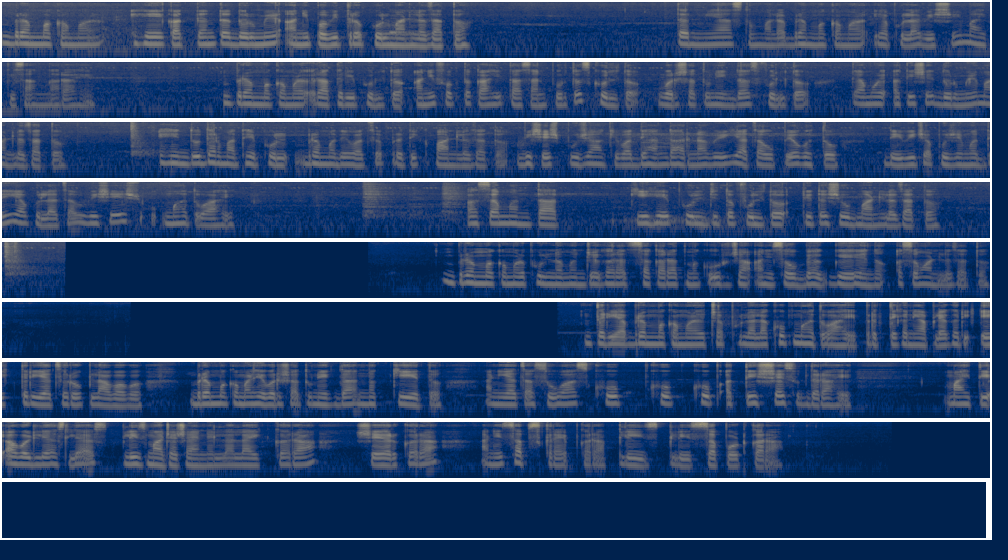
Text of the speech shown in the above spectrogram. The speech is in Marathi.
ब्रह्मकमळ हे एक अत्यंत दुर्मिळ आणि पवित्र फूल मानलं जातं. तर मी आज तुम्हाला ब्रह्मकमळ या फुलाविषयी माहिती सांगणार आहे. ब्रह्मकमळ रात्री फुलतं आणि फक्त काही तासांपुरतंच खुलतं. वर्षातून एकदाच फुलतं. त्यामुळे अतिशय दुर्मिळ मानलं जातं. हिंदू धर्मात हे फूल ब्रह्मदेवाचं प्रतीक मानलं जातं. विशेष पूजा किंवा ध्यानधारणावेळी याचा उपयोग होतो. देवीच्या पूजेमध्ये या फुलाचा विशेष महत्त्व आहे. असं म्हणतात की हे फूल जिथं फुलतं तिथं शुभ मानलं जातं. ब्रह्मकमळ फुलणं म्हणजे घरात सकारात्मक ऊर्जा आणि सौभाग्य येणं असं मानलं जातं. तर या ब्रह्मकमळाच्या फुलाला खूप महत्त्व आहे. प्रत्येकाने आपल्या घरी एक तरी याचं रोप लावावं. ब्रह्मकमळ हे वर्षातून एकदा नक्की येतं आणि याचा सुवास खूप खूप खूप अतिशय सुंदर आहे. माहिती आवडली असल्यास प्लीज माझ्या चॅनलला लाईक करा शेअर करा आणि सबस्क्राईब करा. प्लीज प्लीज सपोर्ट करा.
